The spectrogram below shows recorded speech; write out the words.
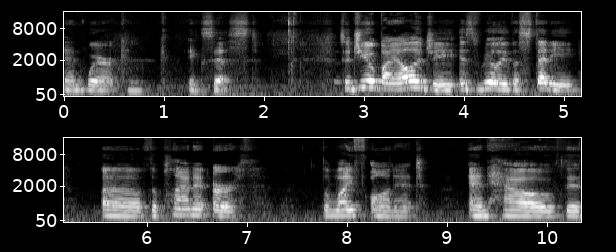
and where it can exist. So, geobiology is really the study of the planet Earth, the life on it, and how the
